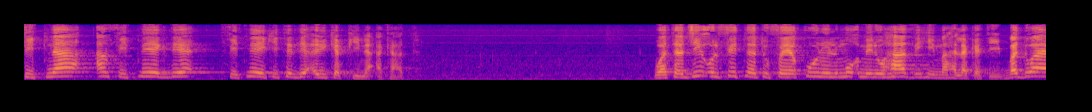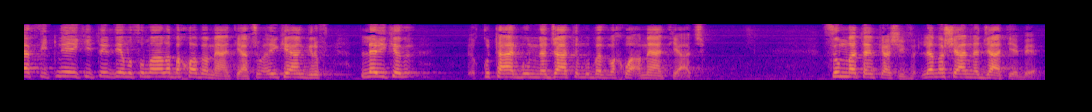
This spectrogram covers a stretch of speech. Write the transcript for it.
فتنة أم فتنة كده فتنة كتير دي ئەوی کە أكاد وتجيء الفتنة فيقول المؤمن هذه مهلكتي بدوا فتنة كتير دي مسلمان بخوا بمعنتي شو عشان أيك أنقرف لويك قتال بوم نجاتم وبذ بخوا ماتي ثم تنكشف لما عن النجاتي به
